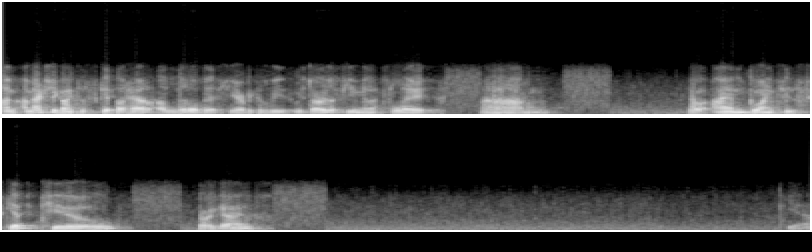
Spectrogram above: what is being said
I'm, I'm, actually going to skip ahead a little bit here because we, we started a few minutes late. Um, so I am going to skip to, sorry guys. Yeah.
